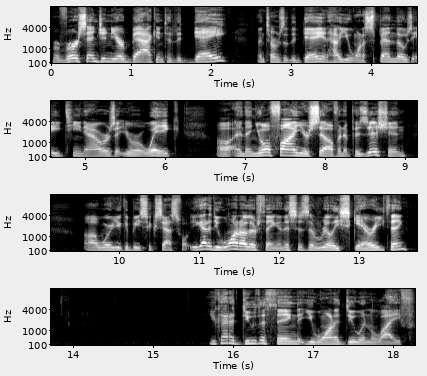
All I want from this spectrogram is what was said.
reverse engineer back into the day in terms of the day and how you want to spend those 18 hours that you're awake, uh, and then you'll find yourself in a position uh, where you could be successful. You got to do one other thing, and this is a really scary thing. You got to do the thing that you want to do in life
